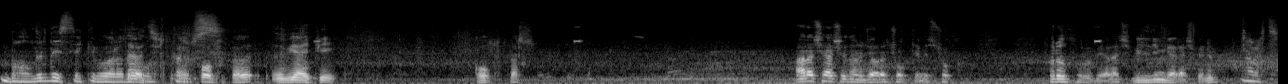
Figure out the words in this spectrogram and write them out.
baldır destekli bu arada Evet, koltuklarımız. koltukları e, VIP koltuklar. Araç her şeyden önce araç çok temiz, çok pırıl pırıl bir araç. Bildiğim bir araç benim. Evet.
